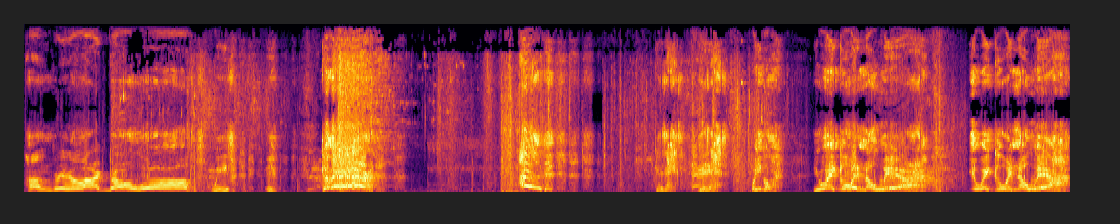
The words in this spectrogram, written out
Hungry like the wolf. We've come here. Get his ass. Get his ass. Where you going? You ain't going nowhere. You ain't going nowhere.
